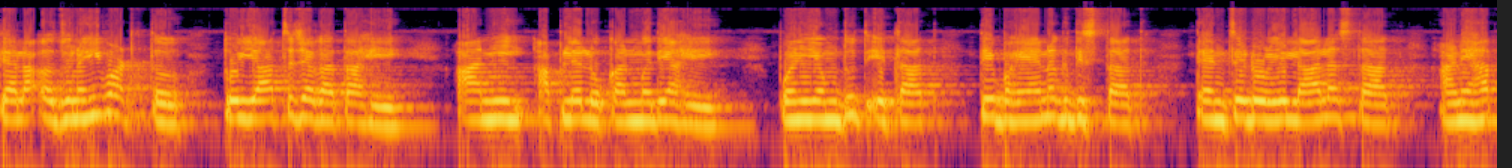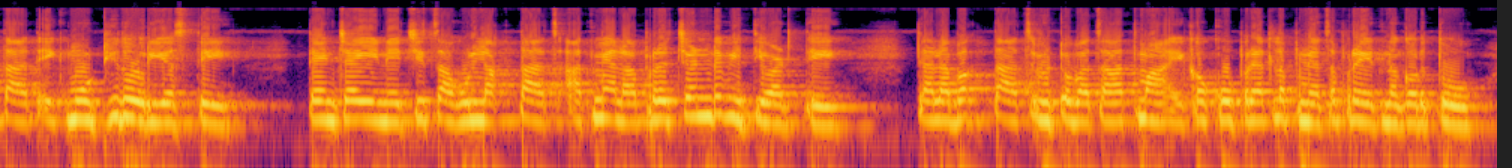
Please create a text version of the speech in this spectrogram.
त्याला अजूनही वाटतं तो याच जगात आहे आणि आपल्या लोकांमध्ये आहे. पण यमदूत येतात ते भयानक दिसतात. त्यांचे डोळे लाल असतात आणि हातात एक मोठी दोरी असते. त्यांच्या येण्याची चाहूल लागताच आत्म्याला प्रचंड भीती वाटते. त्याला बघताच विठोबाचा आत्मा एका कोपऱ्यात लपण्याचा प्रयत्न करतो.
